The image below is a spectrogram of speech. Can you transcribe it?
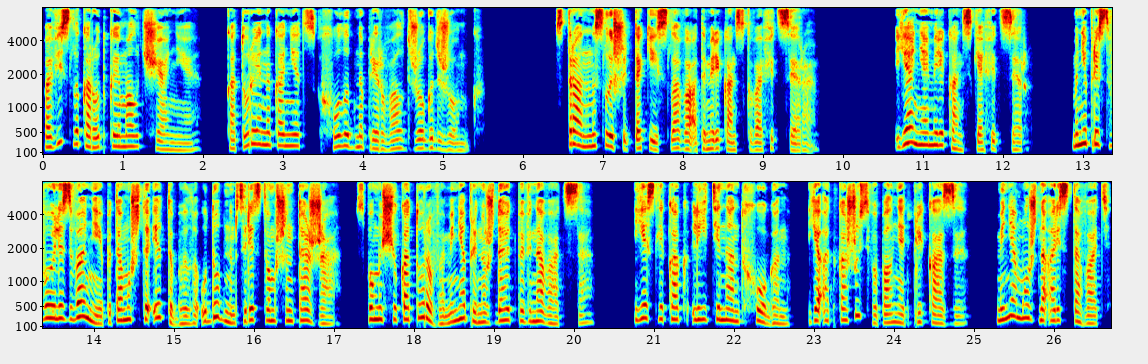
Повисло короткое молчание, которое, наконец, холодно прервал Джога Джонг. Странно слышать такие слова от американского офицера. Я не американский офицер, мне присвоили звание, потому что это было удобным средством шантажа, с помощью которого меня принуждают повиноваться. Если, как лейтенант Хоган, я откажусь выполнять приказы, меня можно арестовать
